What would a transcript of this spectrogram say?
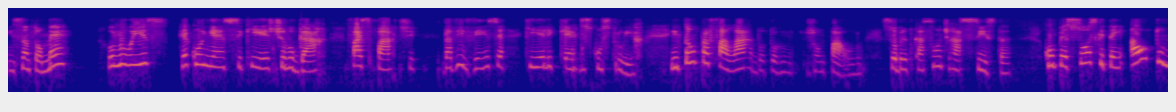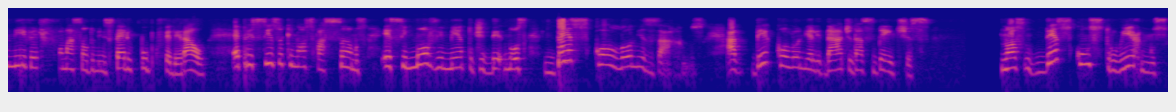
em Santo Tomé, o Luiz reconhece que este lugar faz parte da vivência que ele quer desconstruir. Então, para falar, doutor João Paulo, sobre educação antirracista, com pessoas que têm alto nível de formação do Ministério Público Federal, é preciso que nós façamos esse movimento de, de nos descolonizarmos, a decolonialidade das mentes. Nós desconstruirmos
